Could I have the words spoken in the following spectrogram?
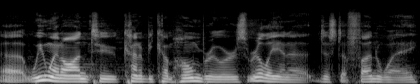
uh, we went on to kind of become home brewers, really in a just a fun way.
